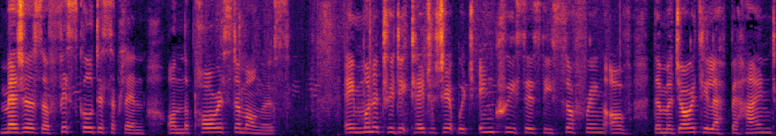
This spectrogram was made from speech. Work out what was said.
measures of fiscal discipline on the poorest among us a monetary dictatorship which increases the suffering of the majority left behind,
